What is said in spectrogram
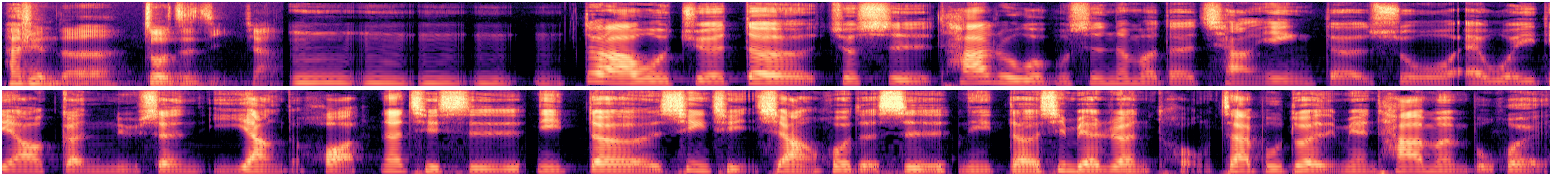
他选择做自己这样。嗯嗯嗯嗯嗯，对啊，我觉得就是他如果不是那么的强硬的说，哎，我一定要跟女生一样的话，那其实你的性倾向或者是你的性别认同，在部队里面他们不会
